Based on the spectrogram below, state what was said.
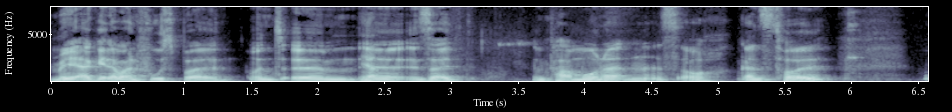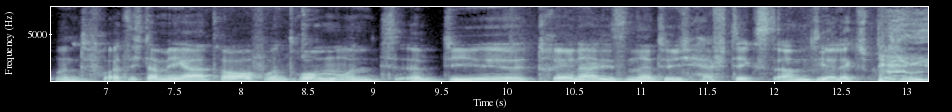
nee, er geht aber in Fußball und ähm, Ja. äh, seit ein paar Monaten ist auch ganz toll und freut sich da mega drauf und drum und äh, die Trainer, die sind natürlich heftigst am Dialekt sprechen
